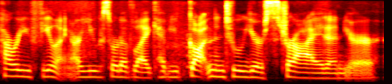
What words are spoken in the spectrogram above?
how are you feeling? Are you sort of like have you gotten into your stride and your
